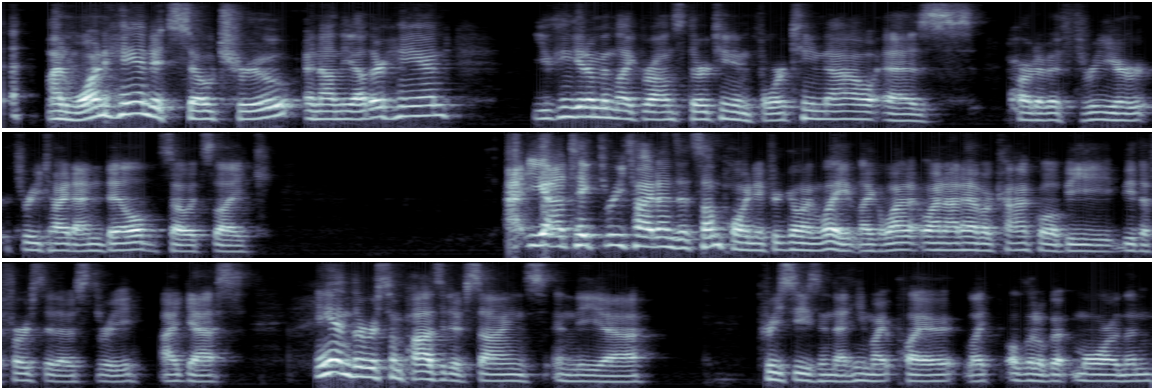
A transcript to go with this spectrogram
On one hand, it's so true, and on the other hand, you can get them in like rounds thirteen and fourteen now as part of a three or three tight end build. So it's like you got to take three tight ends at some point if you're going late. Like why why not have a Okonkwo be be the first of those three? I guess. And there were some positive signs in the uh, preseason that he might play like a little bit more than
